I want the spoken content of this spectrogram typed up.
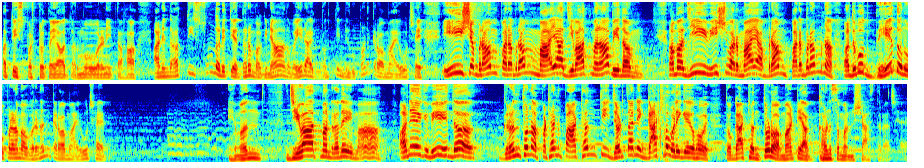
અતિ સ્પષ્ટતયા ધર્મો વર્ણિત. આની અંદર અતિ સુંદર રીતે ધર્મ, જ્ઞાન, વૈરાગ, ભક્તિ નિરૂપણ કરવામાં આવ્યું છે. ઈશ બ્રહ્મ પરબ્રહ્મ માયા જીવાત્મના ભેદમ આમાં જીવ, ઈશ્વર, માયા, બ્રહ્મ પરબ્રહ્મના અદ્ભુત ભેદનું પ્રણમાં વર્ણન કરવામાં આવ્યું છે. હેમંત જીવાત્મા હૃદયમાં અનેક વિધ ગ્રંથોના પઠન પાઠનથી જડતાને ગાંઠો વળી ગયો હોય, તો ગાંઠન તોડવા માટે આ ઘણ સમાન શાસ્ત્ર છે.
